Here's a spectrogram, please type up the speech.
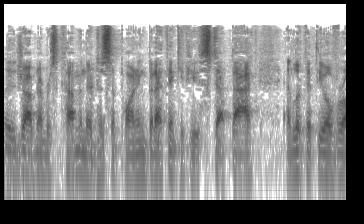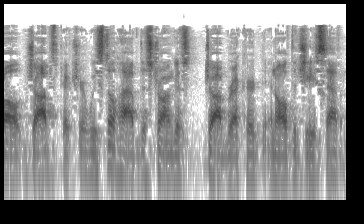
The job numbers come and they're disappointing, but I think if you step back and look at the overall jobs picture, we still have the strongest job record in all the G7.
